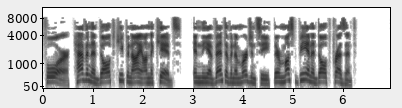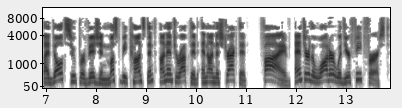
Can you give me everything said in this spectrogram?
4. Have an adult keep an eye on the kids. In the event of an emergency, there must be an adult present. Adult supervision must be constant, uninterrupted, and undistracted. 5. Enter the water with your feet first.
